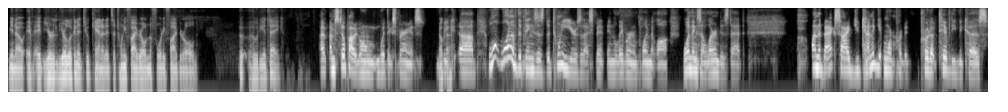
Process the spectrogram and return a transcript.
You know, if, if you're you're looking at two candidates, a 25 year old and a 45 year old, who, who do you take? I'm still probably going with experience. Okay. Bec- uh, one, one of the things is the 20 years that I spent in labor and employment law. One of the things I learned is that on the backside, you kind of get more product, productivity because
